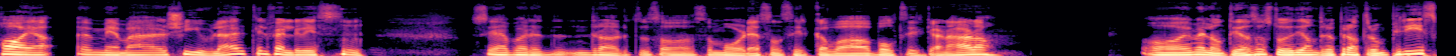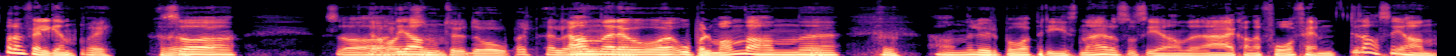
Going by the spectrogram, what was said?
har jeg med meg skyvlær, tilfeldigvis. Mm. Så jeg bare drar ut, og så, så måler jeg sånn cirka hva boltsirkelen er, da. Og i mellomtida så står jo de andre og prater om pris på den felgen. Oi. Ja. Så Så Det var de han som trodde det var Opel? Eller? Han er jo Opel-mannen, da. Han, Ja. eh, han lurer på hva prisen er, og så sier han nei, kan jeg få 50, da, sier han.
